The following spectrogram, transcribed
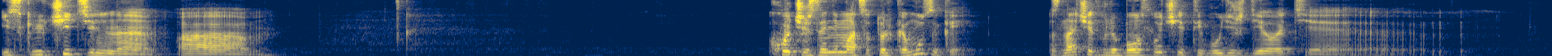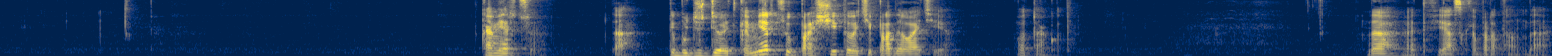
исключительно э, хочешь заниматься только музыкой, значит в любом случае ты будешь делать э, коммерцию. Да, ты будешь делать коммерцию, просчитывать и продавать ее. Вот так вот. Да, это фиаско, братан, да.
